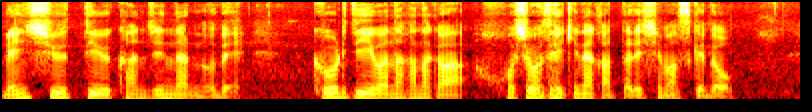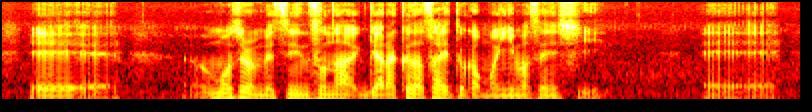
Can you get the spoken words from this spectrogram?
う練習っていう感じになるのでクオリティはなかなか保証できなかったりしますけど、えーもちろん別にそんなギャラくださいとかも言いませんし、えー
